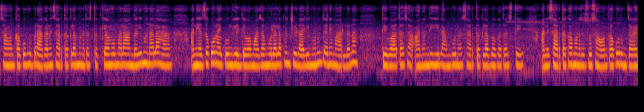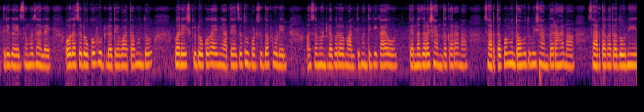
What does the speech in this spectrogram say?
सावंत काकू खूप रागाने सार्थकला म्हणत असतात की अहो मला आंधळी म्हणाला हा आणि याचं कोण ऐकून घेईल? तेव्हा माझ्या मुलाला पण चिड आली म्हणून त्याने मारलं ना. तेव्हा आता सा आनंदी ही लांबूनच सार्थकला बघत असते. आणि सार्थक हा म्हणत असतो सावंत काकू तुमचा काहीतरी गैरसमज झाला आहे अहो त्याचं डोकं फुटलं. तेव्हा आता म्हणतो परेश की डोकं काय? मी आता याचं थोपाटसुद्धा फोडेल. असं म्हटल्याबरोबर मालती म्हणते की काय हो? त्यांना जरा शांत करा ना. सार्थक पण म्हणतो अहो तुम्ही शांत राहा ना. सार्थक आता दोन्ही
